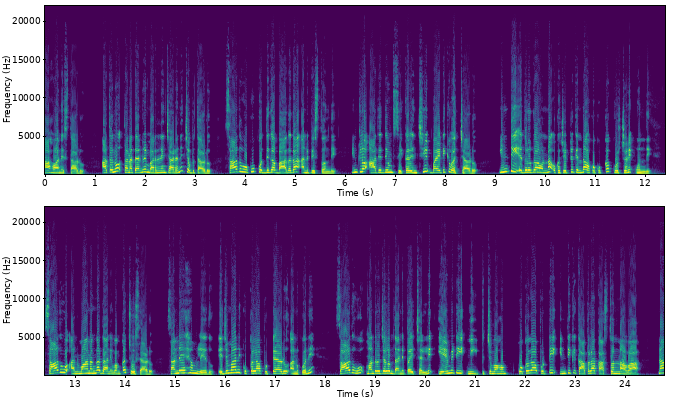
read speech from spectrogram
ఆహ్వానిస్తాడు. అతను తన తండ్రి మరణించాడని చెబుతాడు. సాధువుకు కొద్దిగా బాధగా అనిపిస్తుంది. ఇంట్లో ఆతిథ్యం స్వీకరించి బయటికి వచ్చాడు. ఇంటి ఎదురుగా ఉన్న ఒక చెట్టు కింద ఒక కుక్క కూర్చొని ఉంది. సాధువు అనుమానంగా దాని వంక చూశాడు. సందేహం లేదు. యజమాని కుక్కలా పుట్టాడు అనుకొని సాధువు మంత్రజలం దానిపై చల్లి ఏమిటి నీ పిచ్చిమొహం? కుక్కగా పుట్టి ఇంటికి కాపలా కాస్తున్నావా? నా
